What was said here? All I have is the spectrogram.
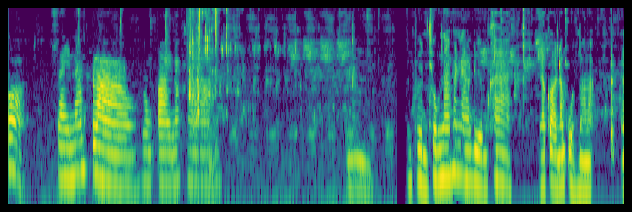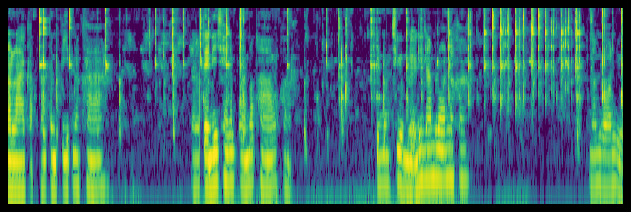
ก็ใส่น้ำเปล่าลงไปนะคะเพื่อนๆชงน้ำมะนาวดื่มค่ะ แล้วก็เอาน้ำอุ่นมาละลายกับน้ำตาลปี๊บนะคะ แต่นี่ใช้น้ำตาลมะพร้าวค่ะ เป็นน้ำเชื่อมเลยนี่น้ำร้อนนะคะ น้ำร้อนอยู่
